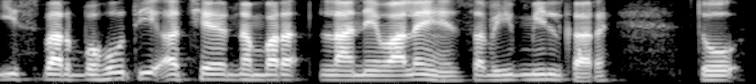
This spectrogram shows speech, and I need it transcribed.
इस बार बहुत ही अच्छे नंबर लाने वाले हैं सभी मिलकर। तो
